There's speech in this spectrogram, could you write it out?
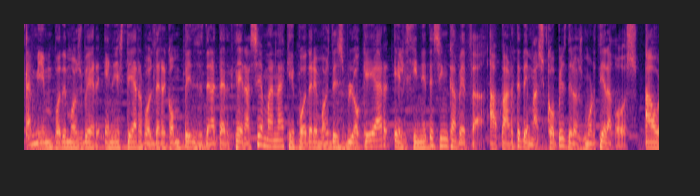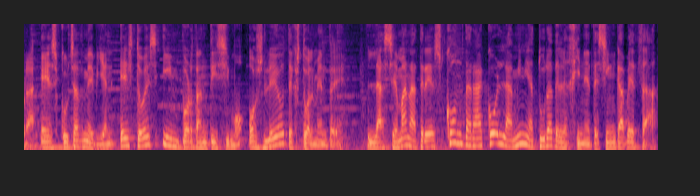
También podemos ver en este árbol de recompensas de la tercera semana que podremos desbloquear el jinete sin cabeza, aparte de más copias de los murciélagos. Ahora, escuchadme bien, esto es importantísimo, os leo textualmente. La semana 3 contará con la miniatura del jinete sin cabeza.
